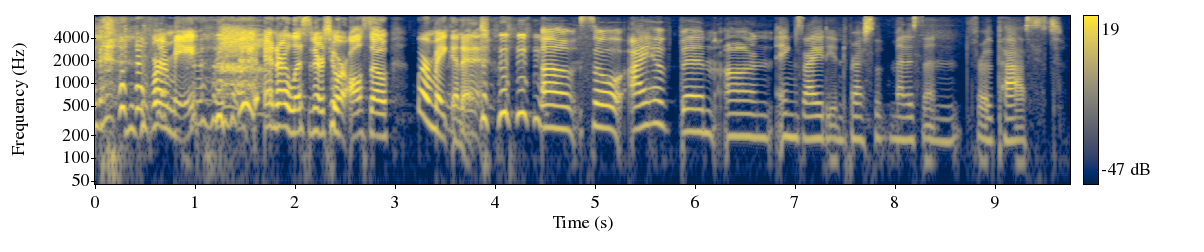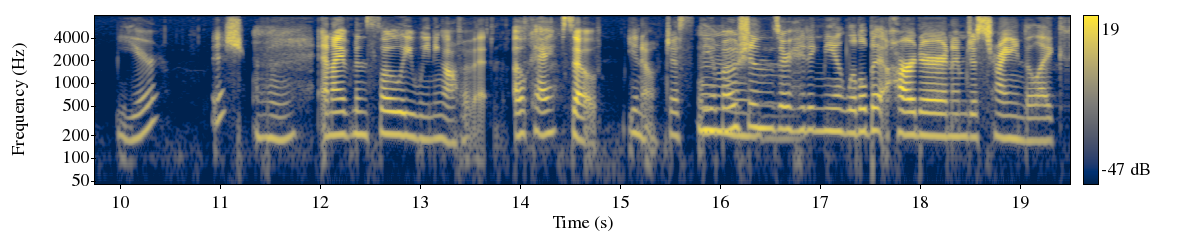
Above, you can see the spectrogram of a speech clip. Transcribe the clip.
for me and our listeners who are also, we're making, it. um, so I have been on anxiety and depressive medicine for the past year ish, Mm-hmm. and I've been slowly weaning off of it. Okay. So, you know, just the emotions are hitting me a little bit harder, and I'm just trying to like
